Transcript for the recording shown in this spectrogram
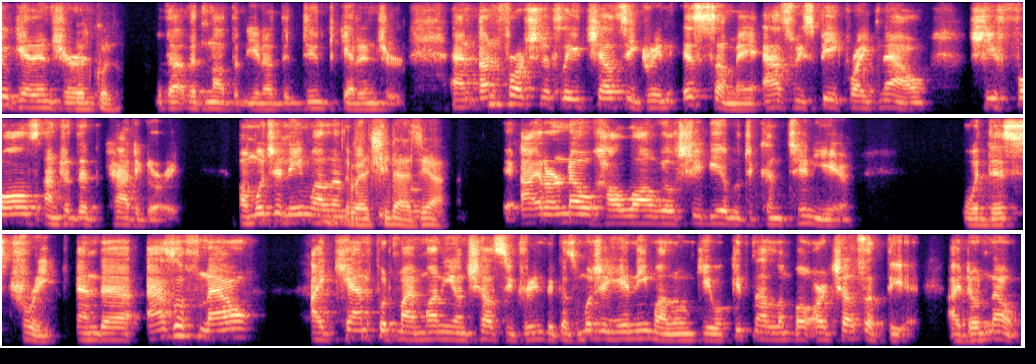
do get injured. बिल्कुल Without, with nothing, you know, they do get injured. And unfortunately, Chelsea Green is Same, as we speak right now, she falls under that category. और मुझे नहीं मालूम well कि- she does yeah I don't know how long will she be able to continue with this streak. And uh, as of now, I can't put my money on Chelsea Green because मुझे ये नहीं मालूम कि वो कितना लंबा और चल सकती है. I don't know.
